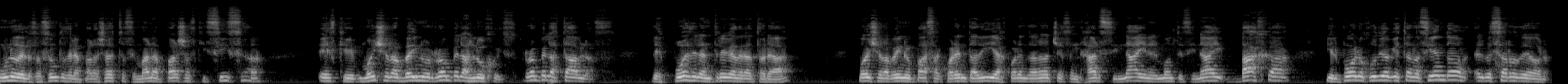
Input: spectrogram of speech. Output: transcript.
uno de los asuntos de la parashá esta semana, Parshas Kisisa, es que Moshe Rabbeinu rompe las lujes, rompe las tablas. Después de la entrega de la Torá, Moshe Rabbeinu pasa 40 días, 40 noches en Har Sinai, en el monte Sinai, baja, y el pueblo judío que están haciendo, el becerro de oro.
